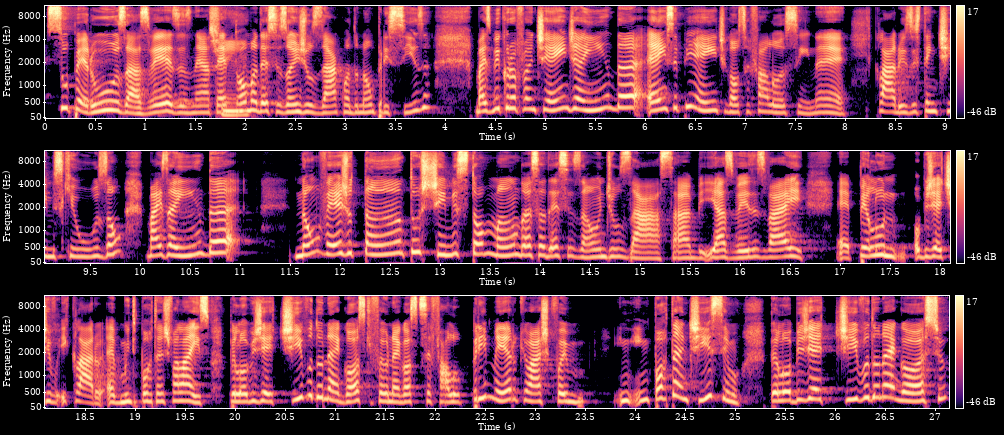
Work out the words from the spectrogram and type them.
super usa às vezes, né? Até Sim. toma decisões de usar quando não precisa. Mas micro front-end ainda é incipiente, igual você falou, assim, né? Claro, existem times que usam, mas ainda não vejo tantos times tomando essa decisão de usar, sabe? E às vezes vai é, pelo objetivo, e claro, é muito importante falar isso, pelo objetivo do negócio, que foi o negócio que você falou primeiro, que eu acho que foi importantíssimo pelo objetivo do negócio,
